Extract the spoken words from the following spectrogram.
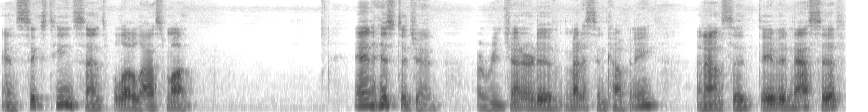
and 16 cents below last month. And Histogen, a regenerative medicine company, announced that David Nassif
